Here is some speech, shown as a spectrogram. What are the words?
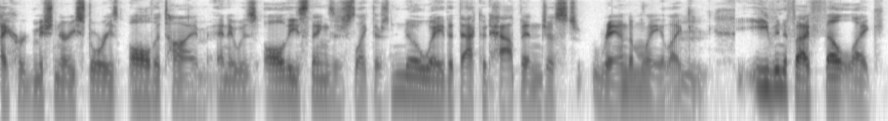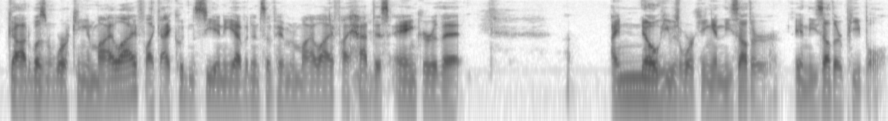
I heard missionary stories all the time, and it was all these things. Just like there's no way that that could happen just randomly. Like mm. even if I felt like God wasn't working in my life, like I couldn't see any evidence of Him in my life, I mm. had hmm. this anchor that I know He was working in these other in these other people.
